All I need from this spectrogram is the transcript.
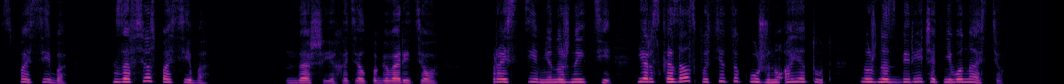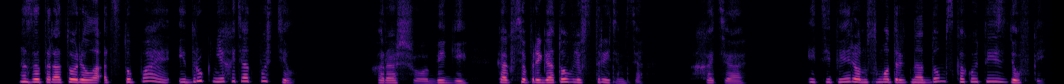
Спасибо. За все спасибо. Даша, я хотел поговорить о... Прости, мне нужно идти. Я рассказал спуститься к ужину, а я тут. Нужно сберечь от него Настю. Затараторила, отступая, и друг нехотя отпустил. Хорошо, беги. Как все приготовлю, встретимся. Хотя... И теперь он смотрит на дом с какой-то издевкой.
